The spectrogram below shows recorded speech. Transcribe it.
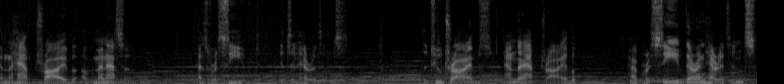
And the half tribe of Manasseh has received its inheritance. The two tribes and the half tribe have received their inheritance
